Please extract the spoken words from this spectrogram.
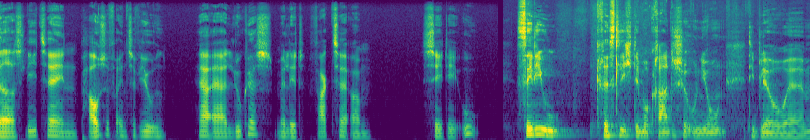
Lad os lige tage en pause fra interviewet. Her er Lukas med lidt fakta om CDU. CDU, Kristelig Demokratische Union, de blev øh,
